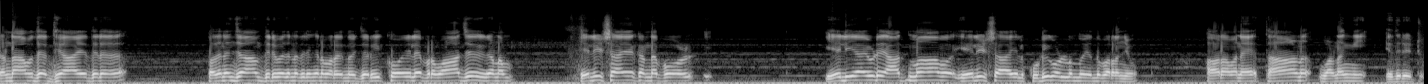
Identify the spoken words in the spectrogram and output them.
രണ്ടാമത്തെ അധ്യായത്തിൽ പതിനഞ്ചാം തിരുവചനത്തിൽ ഇങ്ങനെ പറയുന്നു ജെറിക്കോയിലെ പ്രവാചക ഗണം എലീഷായെ കണ്ടപ്പോൾ ഏലിയായുടെ ആത്മാവ് ഏലീഷായിൽ കുടികൊള്ളുന്നു എന്ന് പറഞ്ഞു. അവർ അവനെ താണ് വണങ്ങി എതിരേറ്റു.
